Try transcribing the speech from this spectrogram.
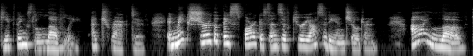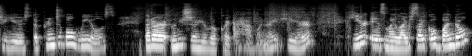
Keep things lovely, attractive, and make sure that they spark a sense of curiosity in children. I love to use the printable wheels that are, let me show you real quick. I have one right here. Here is my life cycle bundle,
